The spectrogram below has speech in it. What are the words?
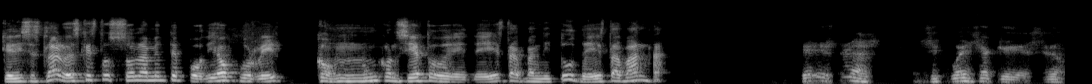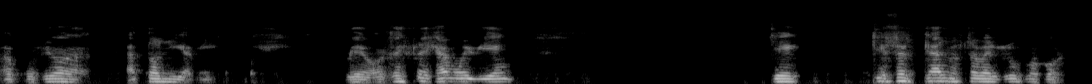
que dices, claro, es que esto solamente podía ocurrir con un concierto de, esta magnitud, de esta banda. E-, es una secuencia que se nos ocurrió a, Tony y a mí, pero refleja muy bien que, que cercano estaba el grupo con,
